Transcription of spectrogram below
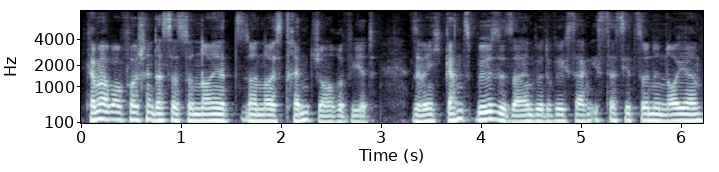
Ich kann mir aber auch vorstellen, dass das so ein, neue, so ein neues Trendgenre wird. Also wenn ich ganz böse sein würde, würde ich sagen, ist das jetzt so eine neue,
